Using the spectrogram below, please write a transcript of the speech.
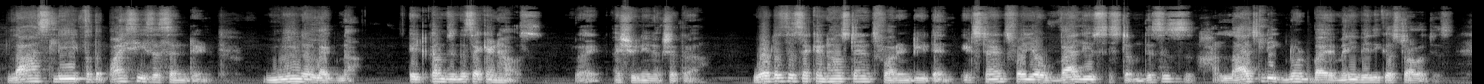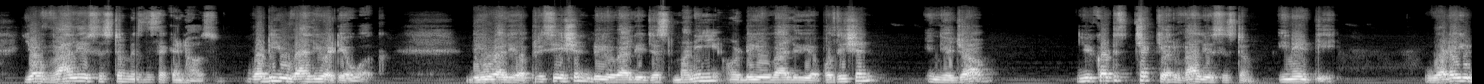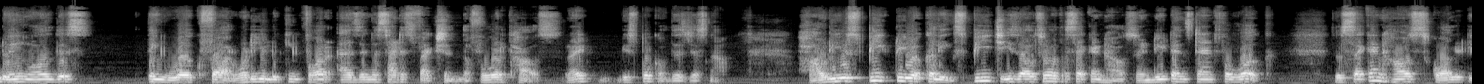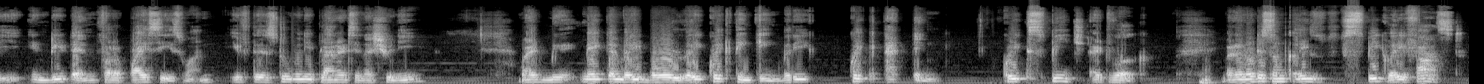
Lastly, for the Pisces ascendant, Meena Lagna, it comes in the second house, right? Ashwini Nakshatra. What does the second house stands for in D10? It stands for your value system. This is largely ignored by many Vedic astrologers. Your value system is the second house. What do you value at your work? Do you value appreciation? Do you value just money? Or do you value your position in your job? You got to check your value system innately. What are you doing all this thing work for? What are you looking for as in a satisfaction? The fourth house, right? We spoke of this just now. How do you speak to your colleagues? Speech is also the second house, and D10 stands for work. The second house quality in D10 for a Pisces one, if there's too many planets in Ashwini, might be, make them very bold, very quick thinking, very quick acting, quick speech at work. But I notice some colleagues speak very fast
